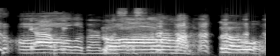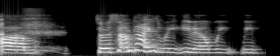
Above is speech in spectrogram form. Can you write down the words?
all yeah, of our muscles. All of our muscles. So um so sometimes we, you know, we we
